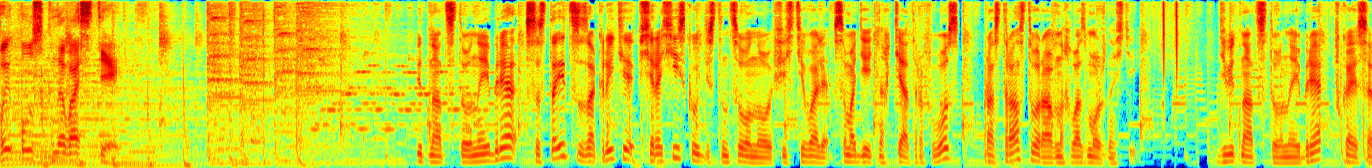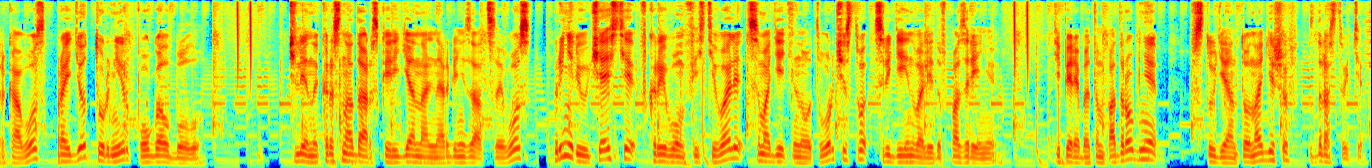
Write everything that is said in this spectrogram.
Выпуск новостей. 15 ноября состоится закрытие Всероссийского дистанционного фестиваля самодеятельных театров ВОЗ «Пространство равных возможностей». 19 ноября в КСРК ВОЗ пройдет турнир по голболу. Члены Краснодарской региональной организации ВОЗ приняли участие в краевом фестивале самодеятельного творчества среди инвалидов по зрению. Теперь об этом подробнее. В студии Антон Агишев. Здравствуйте.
